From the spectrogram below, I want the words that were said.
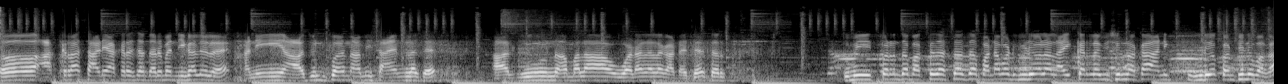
अकरा साडे अकराच्या दरम्यान निघालेलो आहे. आणि अजून पण आम्ही सायनलाच आहे. अजून आम्हाला वडाळ्याला गाठायचं आहे. तर तुम्ही इथपर्यंत बघतच असाल तर पटापट व्हिडिओला लाईक करायला विसरू नका आणि व्हिडिओ कंटिन्यू बघा.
